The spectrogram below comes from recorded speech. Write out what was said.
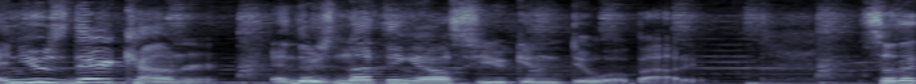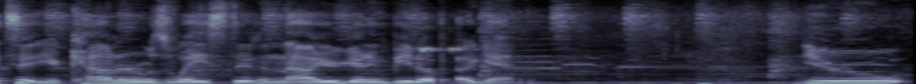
and use their counter, and there's nothing else you can do about it. So that's it, your counter was wasted, and now you're getting beat up again. You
